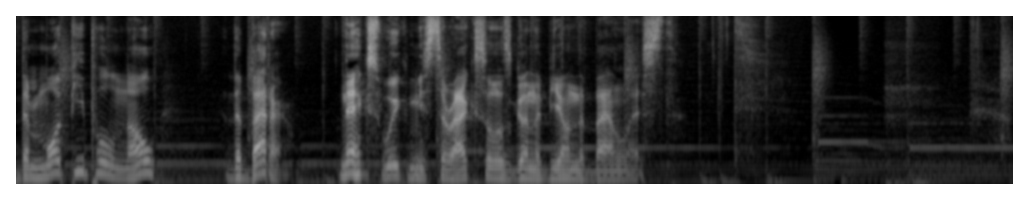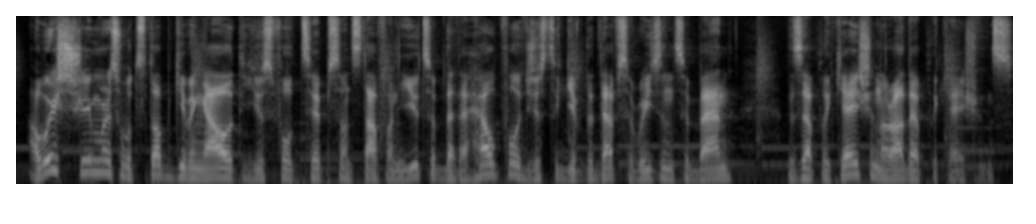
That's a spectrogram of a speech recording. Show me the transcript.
The more people know, the better. Next week, Mr. Axel is gonna be on the ban list. I wish streamers would stop giving out useful tips on stuff on YouTube that are helpful just to give the devs a reason to ban this application or other applications.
